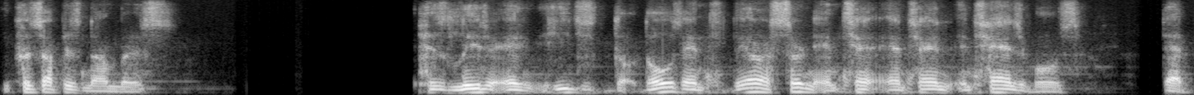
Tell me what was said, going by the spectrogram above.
he puts up his numbers. His leader, and he just those, and there are certain intangibles that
